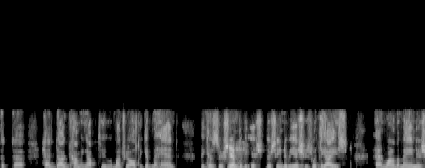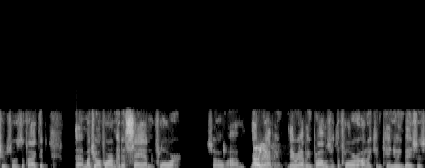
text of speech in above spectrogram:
that uh, had Doug coming up to Montreal to give him a hand because there seemed yep. to be issues. There seemed to be issues with the ice, and one of the main issues was the fact that uh, Montreal Forum had a sand floor, so um, they oh, were having they were having problems with the floor on a continuing basis.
